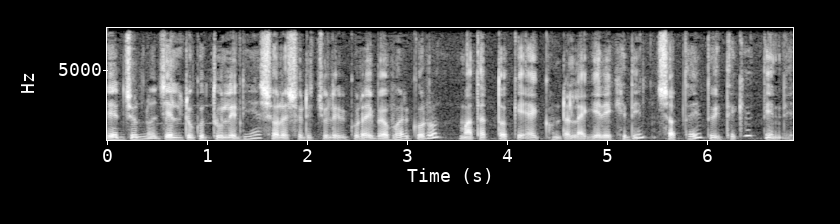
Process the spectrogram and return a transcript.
এর জন্য জেলটুকু তুলে নিয়ে সরাসরি চুলের গোড়ায় ব্যবহার করুন। মাথার ত্বকে এক ঘণ্টা লাগিয়ে রেখে দিন। সপ্তাহে দুই থেকে তিন দিন।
